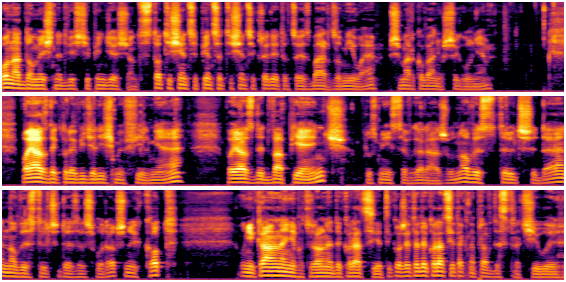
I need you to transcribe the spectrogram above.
ponad domyślne 250, 100 tysięcy, 500 tysięcy kredytów, co jest bardzo miłe, przy markowaniu szczególnie. Pojazdy, które widzieliśmy w filmie, pojazdy 2.5 plus miejsce w garażu, nowy styl 3D, nowy styl 3D zeszłorocznych, kod unikalne, niepowtarzalne dekoracje, tylko że te dekoracje tak naprawdę straciły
